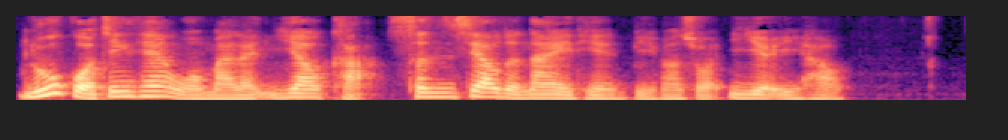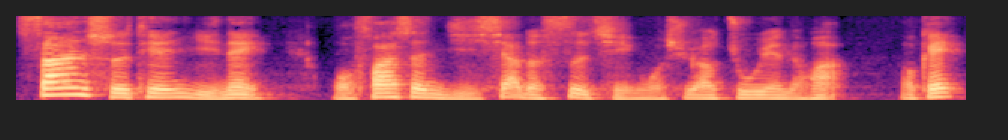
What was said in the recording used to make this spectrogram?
如果今天我买了医药卡生效的那一天，比方说一月一号，三十天以内我发生以下的事情，我需要住院的话，OK，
